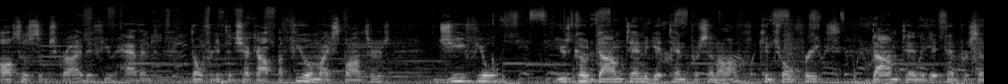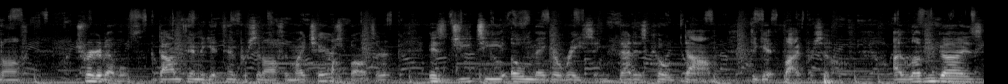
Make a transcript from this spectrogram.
also subscribe if you haven't. Don't forget to check out a few of my sponsors. G Fuel. Use code DOM10 to get 10% off. Kontrol Freeks, DOM10 to get 10% off. Trigger Devils, Dom10 to get 10% off, and my chair sponsor is GT Omega Racing. That is code DOM to get 5% off. I love you guys.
